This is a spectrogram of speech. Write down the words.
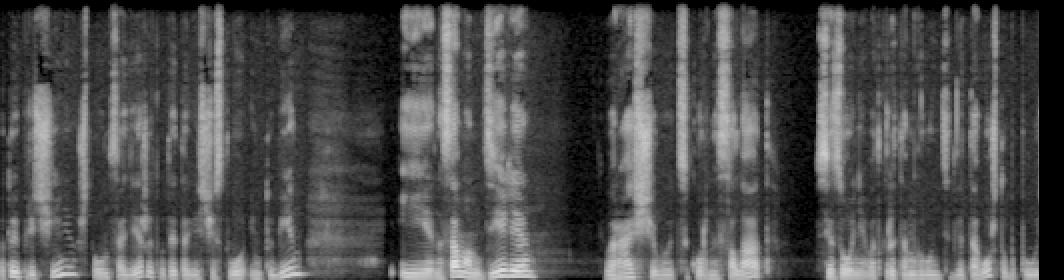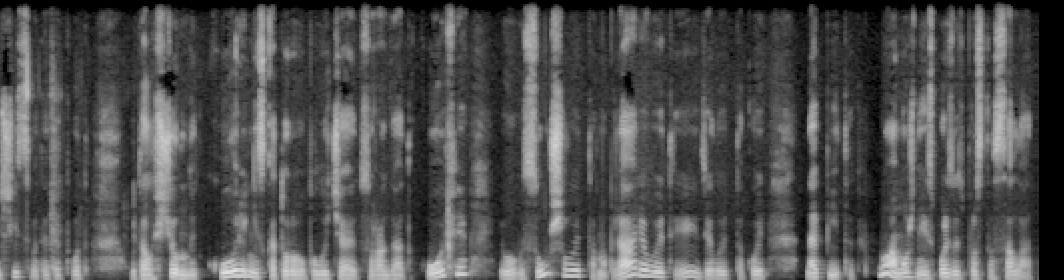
По той причине, что он содержит вот это вещество интубин. И на самом деле выращивают цикорный салат в сезоне в открытом грунте для того, чтобы получить вот этот вот утолщенный корень, из которого получают суррогат кофе, его высушивают, там обжаривают и делают такой напиток. Ну, а можно использовать просто салат.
